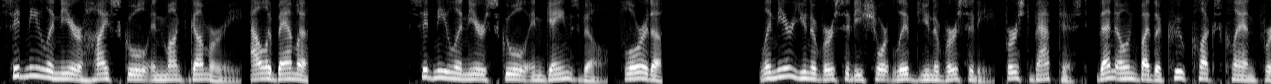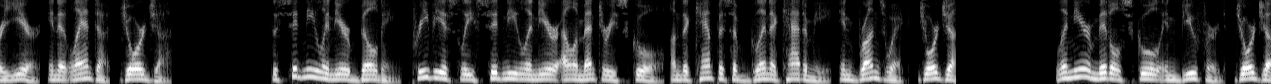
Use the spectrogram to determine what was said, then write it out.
Sidney Lanier High School in Montgomery, Alabama Sidney Lanier School in Gainesville, Florida. Lanier University Short-lived university, First Baptist, then owned by the Ku Klux Klan for a year, in Atlanta, Georgia. The Sidney Lanier Building previously Sidney Lanier Elementary School on the campus of Glynn Academy, in Brunswick, Georgia. Lanier Middle School in Buford, Georgia.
